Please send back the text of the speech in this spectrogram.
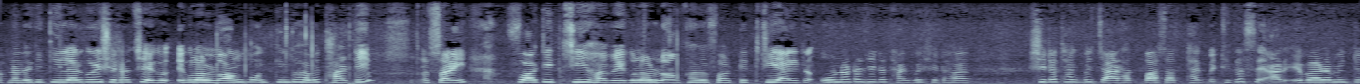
আপনাদেরকে ক্লিয়ার করি, সেটা হচ্ছে এগুলো লং কিন্তু হবে থার্টি সরি ফর্টি থ্রি হবে। এগুলোর লং হবে ফর্টি থ্রি আর এটা ওনাটা যেটা থাকবে সেটা সেটা থাকবে চার হাত, পাঁচ হাত থাকবে, ঠিক আছে? আর এবার আমি একটু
